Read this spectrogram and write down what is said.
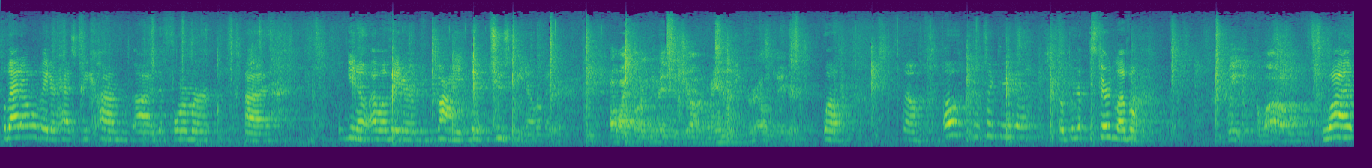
well, that elevator has become uh, the former, uh, you know, elevator by the two-speed elevator. Oh, I thought you meant the John Wanamaker elevator. Well, well, oh, looks like they uh, opened up the third level. Wait, hello? What?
